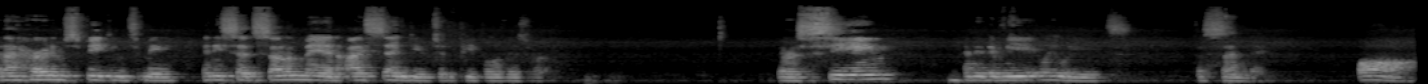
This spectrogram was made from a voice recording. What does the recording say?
And I heard him speaking to me. And he said, Son of man, I send you to the people of Israel. There is seeing, and it immediately leads to sending. Awe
